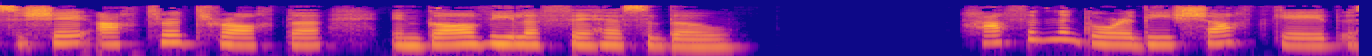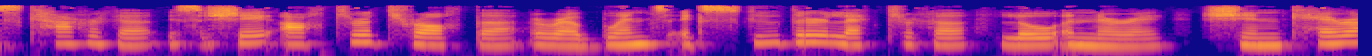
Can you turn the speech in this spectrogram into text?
sa sé achtra tráchta in 2022. Thaifead na Gardaí seacht is ceathracha is sa sé achtra tráchta a raibh buint ag an nua sin ceithre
